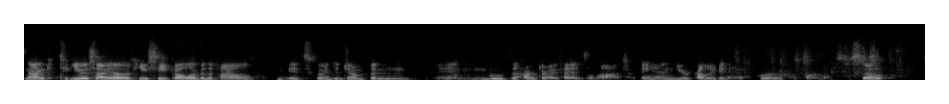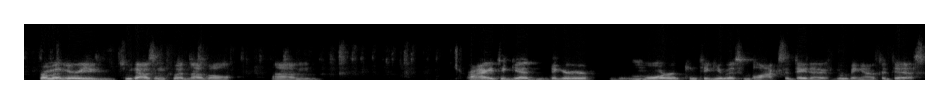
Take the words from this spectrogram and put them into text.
Non-contiguous I/O. If you seek all over the file, it's going to jump and and move the hard drive heads a lot, and you're probably going to have poor performance. So, from a very 2,000 foot level, um, try to get bigger, more contiguous blocks of data moving out to disk.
